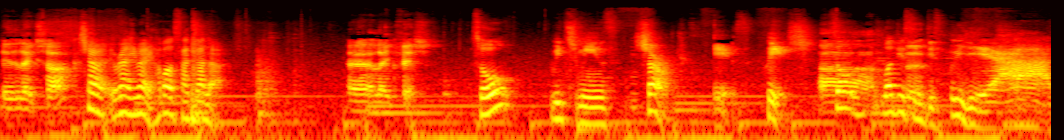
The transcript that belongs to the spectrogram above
Is it like shark? Sure, right, right. How about sakana? Uh, like fish. So, which means shark is fish. Uh, so, ah, what is uh, this? Yeah,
